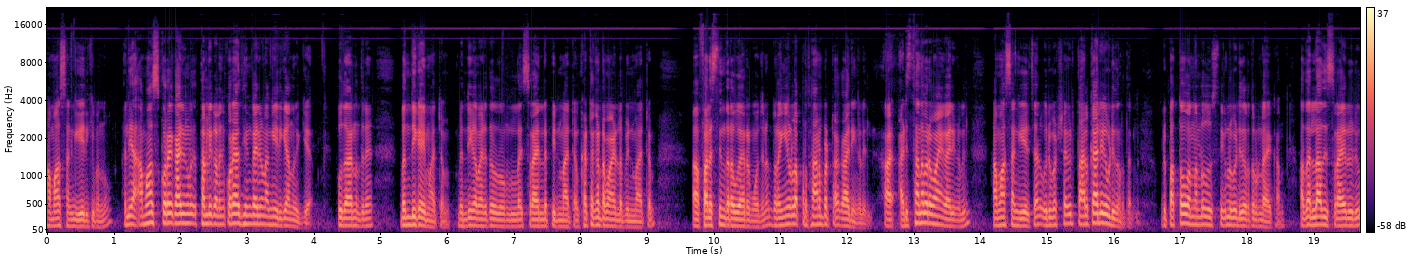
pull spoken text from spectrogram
ഹമാസ് അംഗീകരിക്കുമെന്നോ അല്ലെങ്കിൽ ഹമാസ് കുറേ കാര്യങ്ങൾ തള്ളിക്കളഞ്ഞ് കുറേ അധികം കാര്യങ്ങൾ അംഗീകരിക്കാമെന്ന് വയ്ക്കുക ഉദാഹരണത്തിന് ബന്ദി കൈമാറ്റം. ബന്ദി കൈമാറ്റത്തോടുള്ള ഇസ്രായേലിന്റെ പിന്മാറ്റം ഘട്ടംഘട്ടമായുള്ള പിന്മാറ്റം ഫലസ്തീൻ തടവുകാരുടെ മോചനം തുടങ്ങിയുള്ള പ്രധാനപ്പെട്ട കാര്യങ്ങളിൽ അടിസ്ഥാനപരമായ കാര്യങ്ങളിൽ ഹമാസ് അംഗീകരിച്ചാൽ ഒരുപക്ഷെ ഒരു താൽക്കാലിക വെടിനിർത്തൽ ഒരു പത്തോ പന്ത്രണ്ടോ ദിവസത്തേക്കുള്ള വെടിനിർത്തൽ ഉണ്ടായേക്കാം. അതല്ലാതെ ഇസ്രായേൽ ഒരു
